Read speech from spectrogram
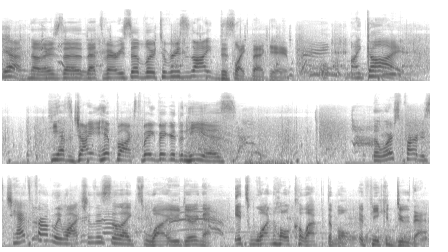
Yeah, no, there's the that's very similar to the reason I dislike that game. Oh my god. He has a giant hitbox way bigger than he is. The worst part is Chad's probably watching this and like, why are you doing that? It's one whole collectible if he can do that.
